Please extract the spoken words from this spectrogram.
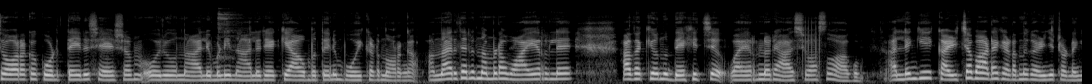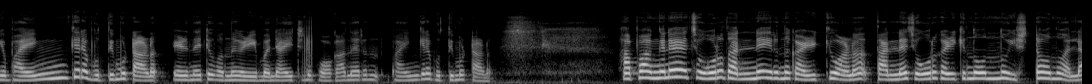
ചോറൊക്കെ കൊടുത്തതിന് ശേഷം ഒരു നാല് മണി നാലരയൊക്കെ ആകുമ്പോഴത്തേനും പോയി കിടന്നുറങ്ങാം. അന്നേരത്തേനും നമ്മുടെ വയറിലെ അതൊക്കെ ഒന്ന് ദഹിച്ച് വയറിനൊരാശ്വാസമാകും അല്ലെങ്കിൽ കഴിച്ച പാടെ കിടന്ന് കഴിഞ്ഞിട്ടുണ്ടെങ്കിൽ ഭയങ്കര ബുദ്ധിമുട്ടാണ് എഴുന്നേറ്റ് വന്നു കഴിയുമ്പോൾ നൈറ്റിന് പോകാൻ നേരം ഭയങ്കര ബുദ്ധിമുട്ടാണ്. അപ്പോൾ അങ്ങനെ ചോറ് തന്നെ ഇരുന്ന് കഴിക്കുവാണ്. തന്നെ ചോറ് കഴിക്കുന്നതൊന്നും ഇഷ്ടമൊന്നുമല്ല.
